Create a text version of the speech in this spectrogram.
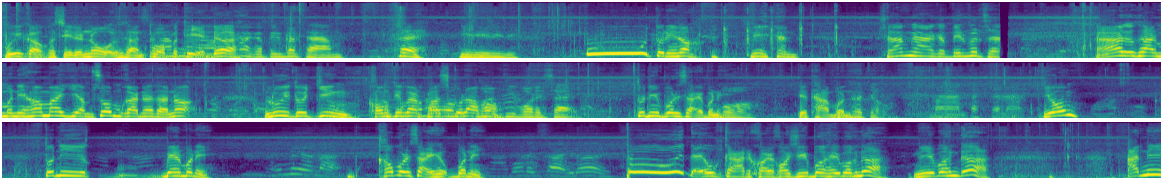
ปุ๋ยเก่าเกษตรโนทุกท่านทั่วประเทศเด้อมาก็เป็นภาษามเฮ้ยนี่นี่นี่อู้ตัวนี้เนาะนี่อันสามงานก็เป็นภาษาอ่าทุกท่านวันนี้เขามาเยี่ยมส้มกันนะท่านเนาะ ลุยตัวจริงของทีมงานพลัสโกล่าของที่บริษัทตัวนี้บริษัทบ่นี่บ่เดี๋ยวถามบนเขาเจ้าโยงตัวนี้แม่นบ่นี่บ่แม่นอะเขาบริษัทบ่นี่บ่ได้ใส่เลยปุ้ยได้โอกาสคอยขอชี้เบิ่งให้เบิ่งเด้อนี่เบิ่งเด้ออันนี้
